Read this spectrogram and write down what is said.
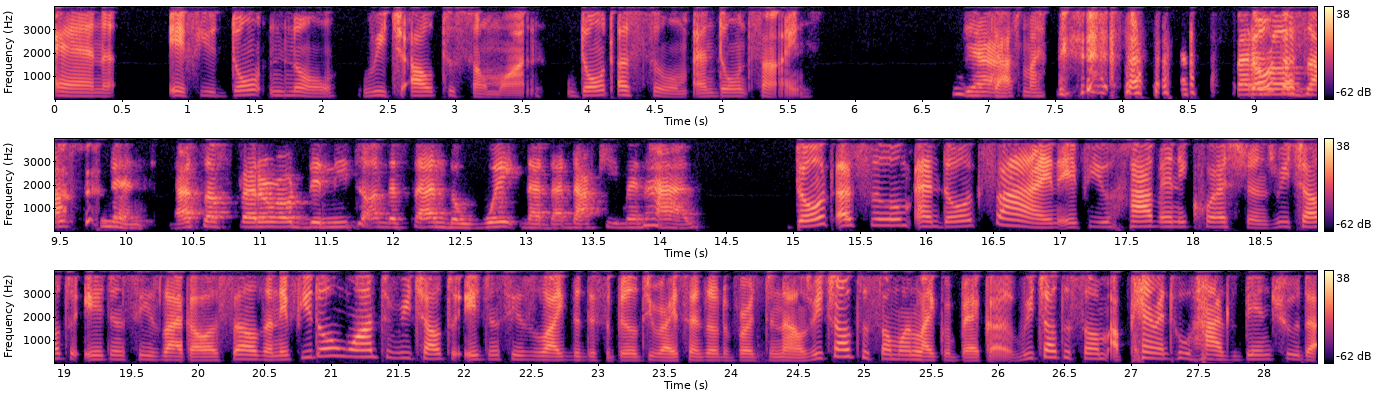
and if you don't know, reach out to someone. Don't assume and don't sign. Yeah. That's my federal document. That's a federal, they need to understand the weight that that document has don't assume and don't sign. If you have any questions, reach out to agencies like ourselves. And if you don't want to reach out to agencies like the Disability Rights Center of the Virgin Islands, reach out to someone like Rebecca. Reach out to some a parent who has been through the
